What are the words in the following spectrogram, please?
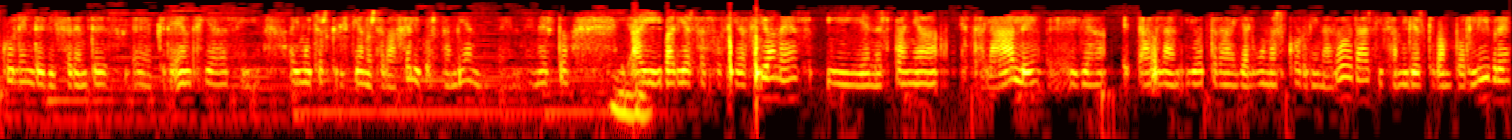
schooling de diferentes eh, creencias y hay muchos cristianos evangélicos también en, esto. Hay varias asociaciones y en España está la ALE, ella eh, hablan y otra y algunas coordinadoras y familias que van por libre.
